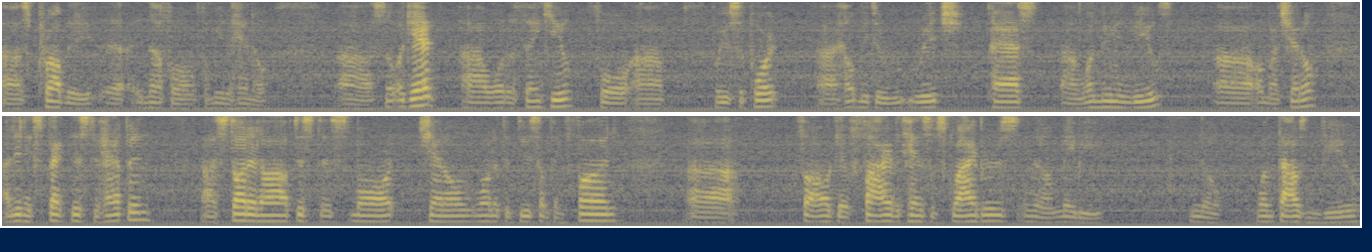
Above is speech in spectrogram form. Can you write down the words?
uh, is probably uh, enough for, for me to handle. Uh, so again, I want to thank you for uh, for your support uh, helped me to reach past uh, 1 million views uh, on my channel. I didn't expect this to happen. I started off just a small channel, wanted to do something fun. Uh, thought I'll get 5 or 10 subscribers, you know, maybe, you know, 1,000 view.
